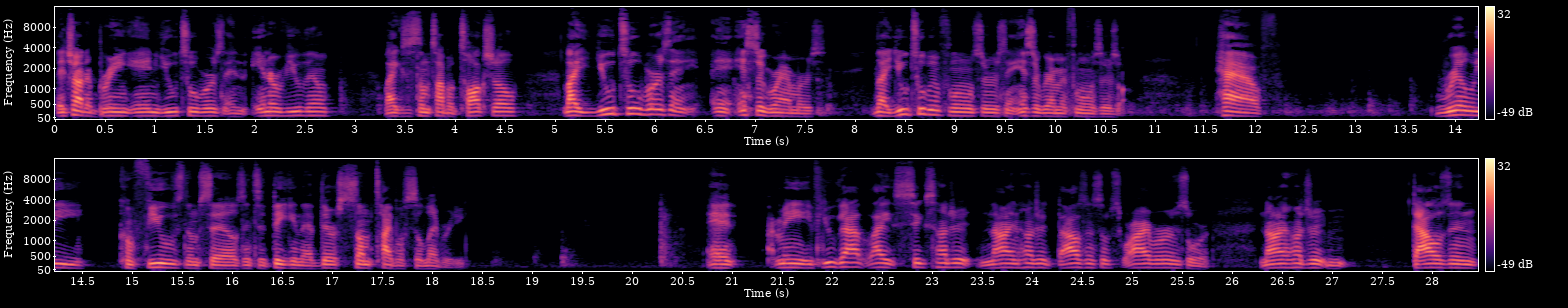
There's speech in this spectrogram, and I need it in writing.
they try to bring in YouTubers and interview them like some type of talk show. Like YouTubers and, and Instagrammers, like YouTube influencers and Instagram influencers have really confused themselves into thinking that they're some type of celebrity. And I mean, if you got like 600, 900,000 subscribers or 900,000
